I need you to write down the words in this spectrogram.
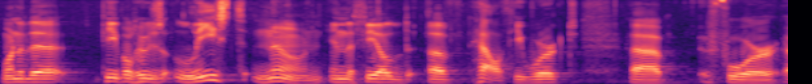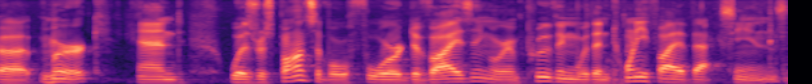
one of the people who's least known in the field of health. He worked uh, for uh, Merck and was responsible for devising or improving more than 25 vaccines,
